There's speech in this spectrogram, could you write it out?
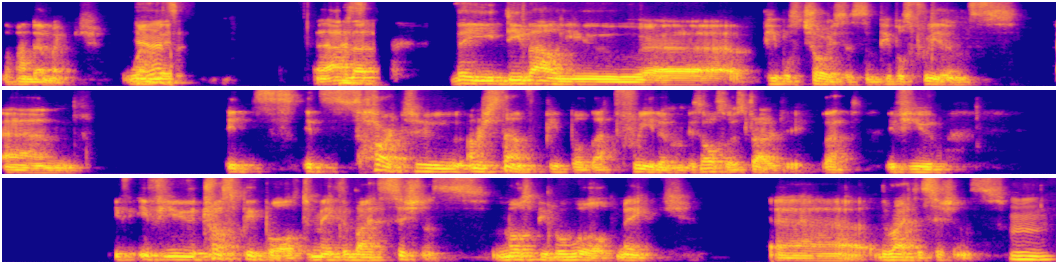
the pandemic yeah, they, and that they devalue uh, people's choices and people's freedoms and it's it's hard to understand for people that freedom is also a strategy. That if you if, if you trust people to make the right decisions, most people will make uh, the right decisions. Mm.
